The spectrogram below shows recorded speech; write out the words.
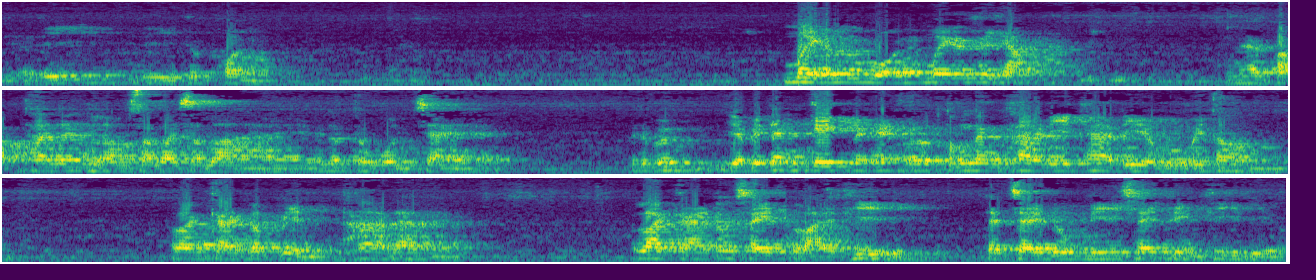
เดี๋ยวดีดีทุกคน ไม่ก็ต้องวงนะไม่ก็ขยับนะปรับท่านั่งเราสบายสบายไม่ต้องกังวลใจนะอย่าไปนั่งเก๊กนะฮะเราต้องนั่งท่านี้ท่าเดียวไม่ต้อง ร่างกายก็เปลี่ยนท่าได้ ร่างกายต้องใช้หลายที่ แต่ใจดวงนี้ใช้เพียงที่เดียว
